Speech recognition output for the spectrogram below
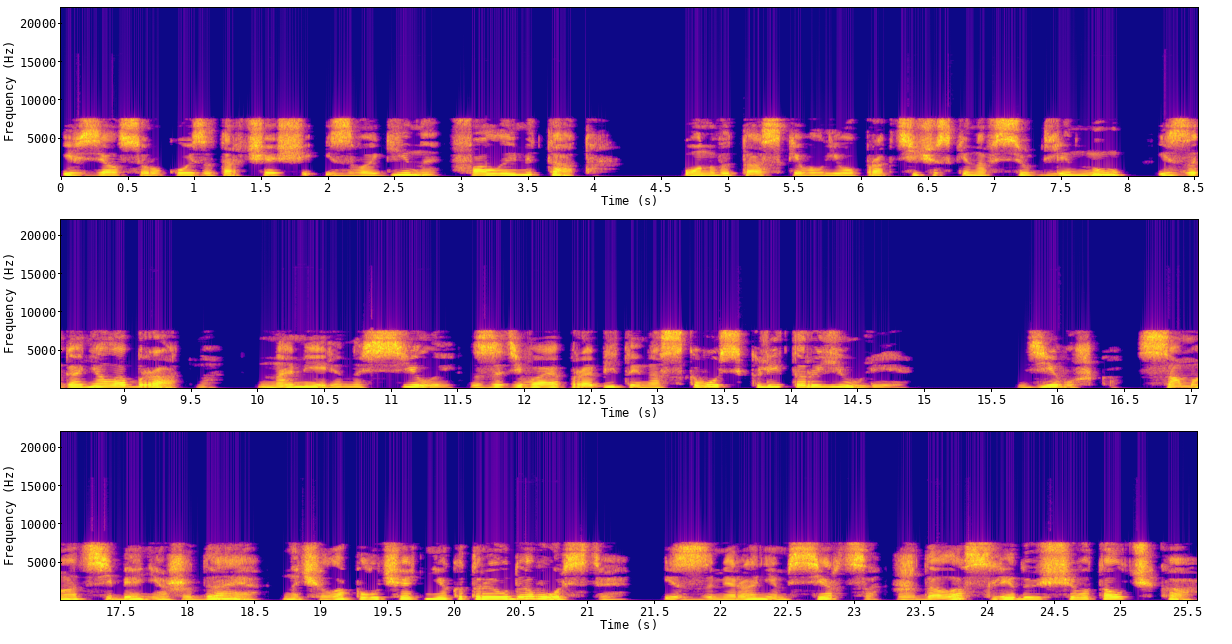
и взялся рукой за торчащий из вагины фалоимитатор. Он вытаскивал его практически на всю длину и загонял обратно, намеренно силой задевая пробитый насквозь клитор Юлии. Девушка, сама от себя не ожидая, начала получать некоторое удовольствие и с замиранием сердца ждала следующего толчка.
